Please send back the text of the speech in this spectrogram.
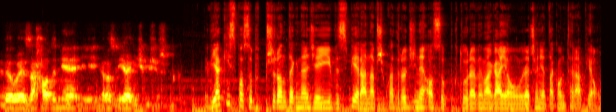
były zachodnie i rozwijaliśmy się szybko. W jaki sposób przyrądek nadziei wspiera na przykład rodziny osób, które wymagają leczenia taką terapią?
